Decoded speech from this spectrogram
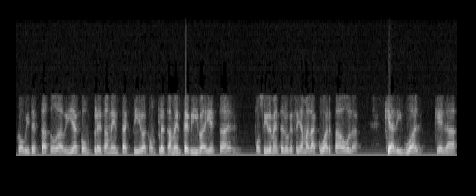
COVID está todavía completamente activa, completamente viva y está en posiblemente lo que se llama la cuarta ola, que al igual que la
